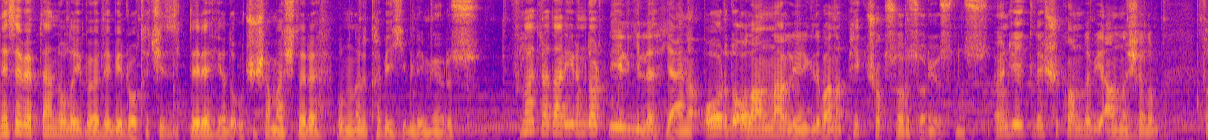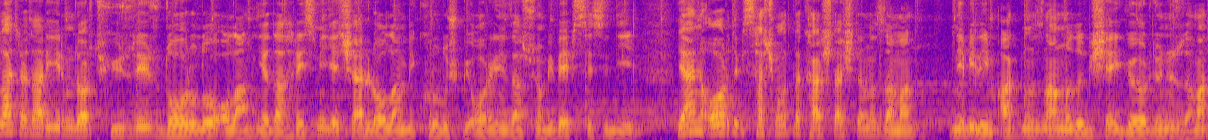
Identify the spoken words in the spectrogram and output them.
Ne sebepten dolayı böyle bir rota çizdikleri ya da uçuş amaçları bunları tabii ki bilemiyoruz. Flight Radar 24 ile ilgili yani orada olanlarla ilgili bana pek çok soru soruyorsunuz. Öncelikle şu konuda bir anlaşalım. Flight Radar 24 %100 doğruluğu olan ya da resmi geçerli olan bir kuruluş, bir organizasyon, bir web sitesi değil. Yani orada bir saçmalıkla karşılaştığınız zaman ne bileyim aklınızın almadığı bir şey gördüğünüz zaman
